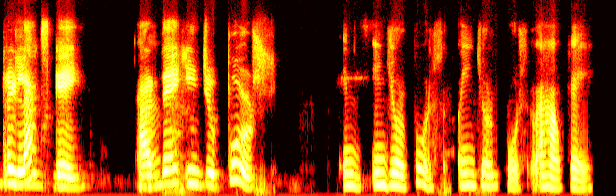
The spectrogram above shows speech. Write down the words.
Relax, Kate. Are Ajá. they in your purse? In, in your purse. In your purse. Ajá, ok.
